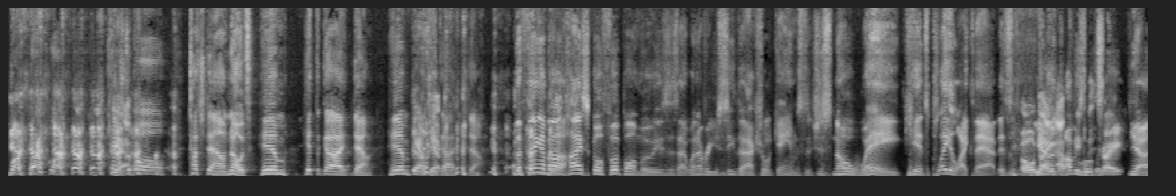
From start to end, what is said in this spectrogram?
block, block, block, catch Yeah. the ball, touchdown. No, it's him hit the guy down, him hit the guy down. the thing about high school football movies is that whenever you see the actual games, there's just no way kids play like that. It's, Oh, yeah, you know, obviously, absolutely. Right. yeah.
